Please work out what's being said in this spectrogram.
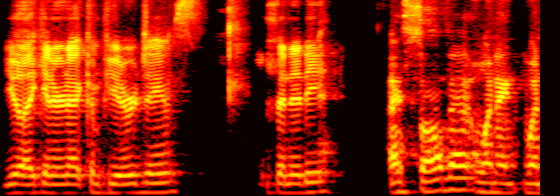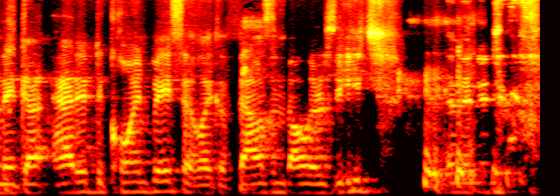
you like Internet Computer, James? Infinity. I saw that when it when it got added to Coinbase at like a thousand dollars each, and then it just,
